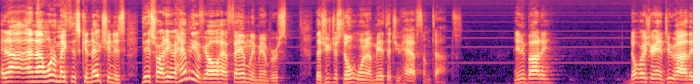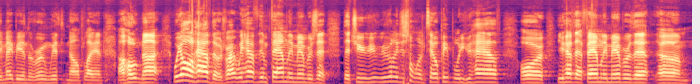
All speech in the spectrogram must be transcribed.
And I, and I want to make this connection is this right here. How many of y'all have family members that you just don't want to admit that you have sometimes? Anybody? Don't raise your hand too high. They may be in the room with you. No, I'm playing. I hope not. We all have those, right? We have them family members that, that you, you really just don't want to tell people you have, or you have that family member that, um,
